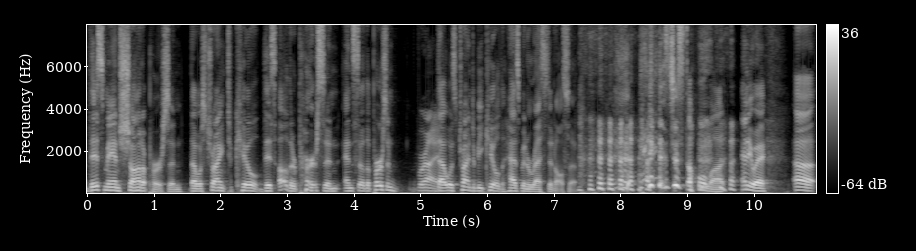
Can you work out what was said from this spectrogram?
this man shot a person that was trying to kill this other person, and so the person Right. that was trying to be killed has been arrested also. it's just a whole lot. Anyway, uh,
